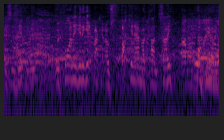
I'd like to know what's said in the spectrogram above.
This is it, mate. We're finally gonna get back at those fucking hammer cunts, eh? What boys?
